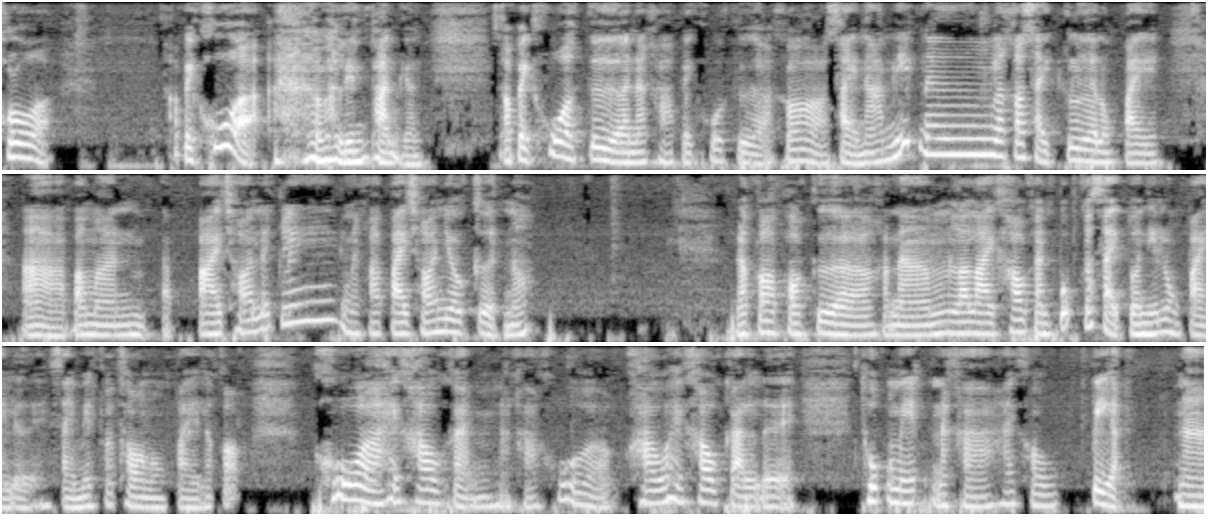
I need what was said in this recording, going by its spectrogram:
คั่วเอาไปคั่วมาลิ้นพันกัน เอาไปคั่วเกลือนะคะ ไปคั่วเกลือก็ใส่น้ำนิดนึง แล้วก็ใส่เกลือลงไป อ่า ประมาณแบบปลายช้อนเล็ก ๆนะคะ ปลายช้อนโยเกิร์ตเนาะแล้วก็พอเกลือน้ำละลายเข้ากันปุ๊บก็ใส่ตัวนี้ลงไปเลย ใส่เม็ดฟักทองลงไปแล้วก็ คั่วให้เข้ากันนะคะคั่วเขาให้เข้ากันเลย ทุกเม็ดนะคะ ให้เขาเปียกน้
